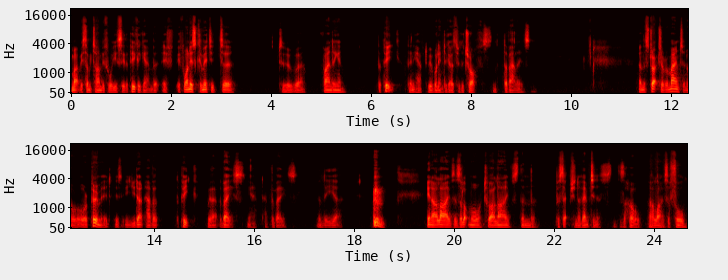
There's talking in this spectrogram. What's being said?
might be some time before you see the peak again. But if, if one is committed to to uh, finding the peak, then you have to be willing to go through the troughs, and the valleys, and the structure of a mountain or, or a pyramid is you don't have a, the peak without the base. You have to have the base. And the uh, in our lives, there's a lot more to our lives than the perception of emptiness. There's a whole. Our lives are full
